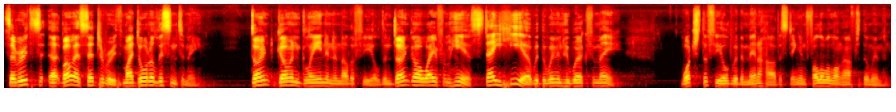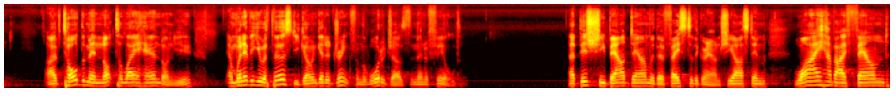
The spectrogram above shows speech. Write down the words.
So Ruth, uh, Boaz said to Ruth, My daughter, listen to me. Don't go and glean in another field, and don't go away from here. Stay here with the women who work for me. Watch the field where the men are harvesting and follow along after the women. I have told the men not to lay a hand on you, and whenever you are thirsty, go and get a drink from the water jars the men have filled. At this, she bowed down with her face to the ground. She asked him, Why have I found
